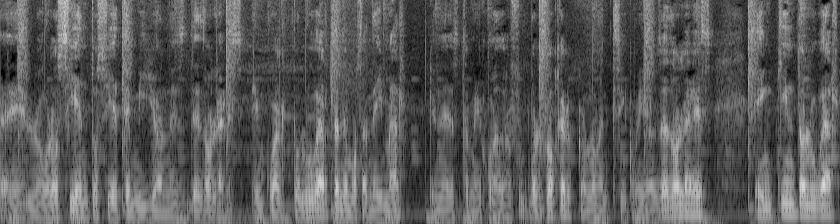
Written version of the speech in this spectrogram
eh, logró 107 millones de dólares. En cuarto lugar tenemos a Neymar, quien es también jugador de fútbol soccer, con 95 millones de dólares. En quinto lugar,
